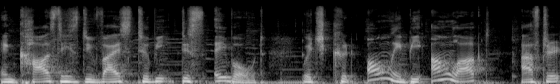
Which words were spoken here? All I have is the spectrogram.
and caused his device to be disabled, which could only be unlocked after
